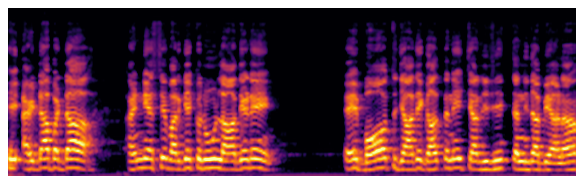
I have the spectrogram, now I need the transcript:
ਇਹ ਐਡਾ ਵੱਡਾ ਐਨਐਸਏ ਵਰਗੇ ਕਾਨੂੰਨ ਲਾ ਦੇਣੇ, ਇਹ ਬਹੁਤ ਜ਼ਿਆਦਾ ਗਲਤ ਨੇ ਚਰਨਜੀਤ ਚੰਨੀ ਦਾ ਬਿਆਨ। ਆ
